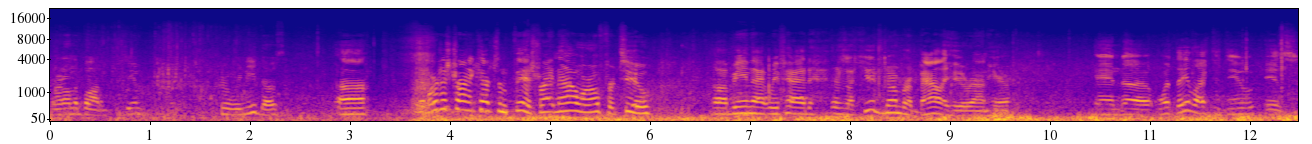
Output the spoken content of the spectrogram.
right on the bottom. See him? We need those. Uh, and we're just trying to catch some fish. Right now we're 0 for 2, uh, being that we've had there's a huge number of ballyhoo around here, and uh, what they like to do is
